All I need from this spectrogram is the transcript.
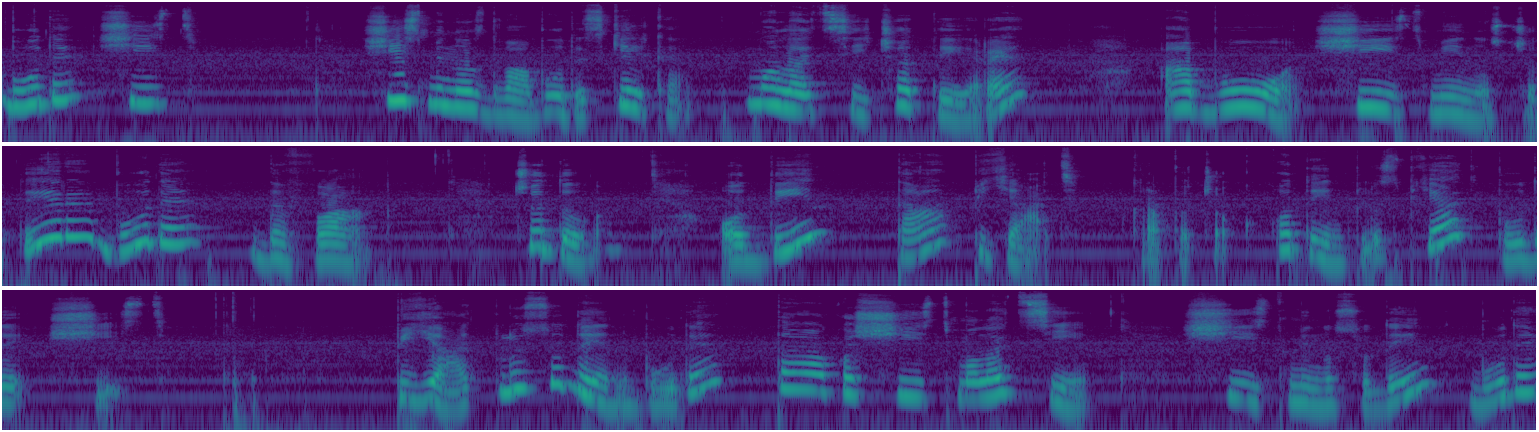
буде 6. 6 мінус 2 буде скільки? Молодці 4. Або 6 мінус 4 буде 2. Чудово. 1 та 5 крапочок. 1 плюс 5 буде 6. 5 плюс 1 буде також 6. Молодці. 6 мінус 1 буде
